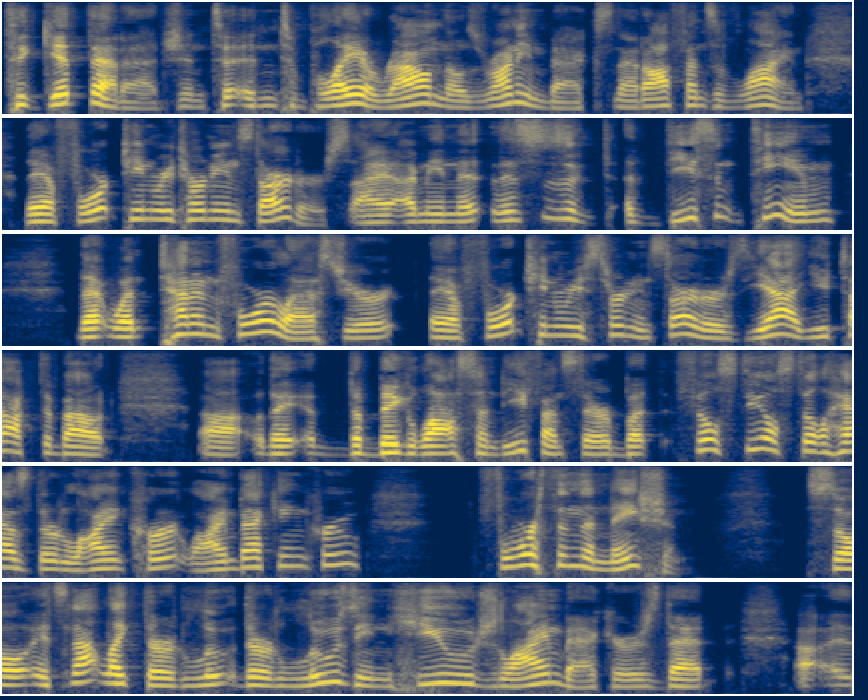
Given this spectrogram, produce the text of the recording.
to get that edge and to, and to play around those running backs and that offensive line. They have 14 returning starters. I, I mean, this is a, a decent team that went 10 and 4 last year. They have 14 returning starters. Yeah, you talked about uh, the big loss on defense there, but Phil Steele still has their line current linebacking crew fourth in the nation. So it's not like they're lo- they're losing huge linebackers that uh,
